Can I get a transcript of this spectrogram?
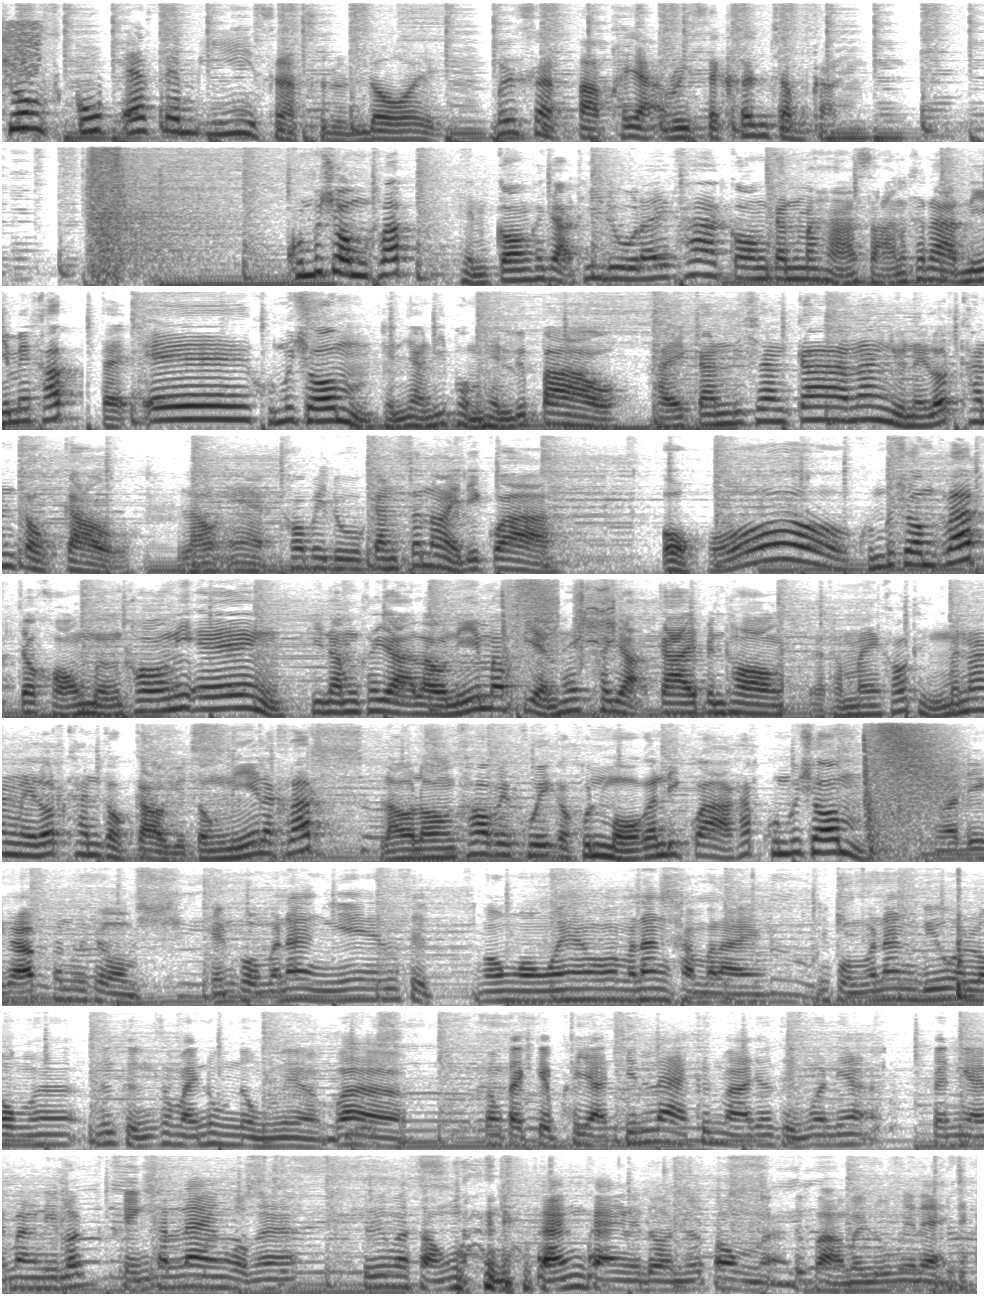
ช่วงสกู๊ป SME สนับสนุนโดย บริษัทปรับขยะรีไซเคิลจำกัด คุณผู้ชมครับ เห็นกองขยะที่ดูไร้ค่ากองกันมหาศาลขนาดนี้ไหมครับ แต่เอ๊คุณผู้ชม เห็นอย่างที่ผมเห็นหรือเปล่าไถกันที่ช่างกล้านั่งอยู่ในรถคันเก่าๆ เราแอบเข้าไปดูกันซะหน่อยดีกว่า โอ้โห คุณผู้ชมครับ เจ้าของเหมืองทองนี่เอง ที่นำขยะเหล่านี้มาเปลี่ยนให้ขยะกลายเป็นทอง แต่ทำไมเขาถึงมานั่งในรถคันเก่าๆอยู่ตรงนี้ล่ะครับ เราลองเข้าไปคุยกับคุณหมอกันดีกว่าครับ คุณผู้ชม สวัสดีครับท่านผู้ชม เห็นผมมานั่งอย่างนี้รู้สึกงงๆไหมฮะว่ามานั่งทำอะไรนี่ผมมานั่งบิ้วอารมณ์ฮะนึกถึงสมัยหนุ่มๆเนี่ยว่าตั้งแต่เก็บขยะชิ้นแรกขึ้นมาจนถึงวันนี้เป็นไงบ้างนี่รถเก๋งคันแรกผมนะฮะซื้อมาสองหมื่นแพงแพงๆเลยโดนเนื้อต้มหรือเปล่าไม่รู้ไม่แน่ใจ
